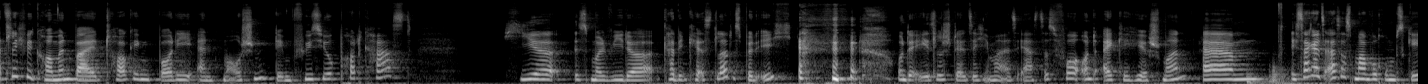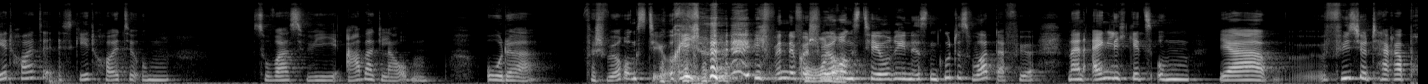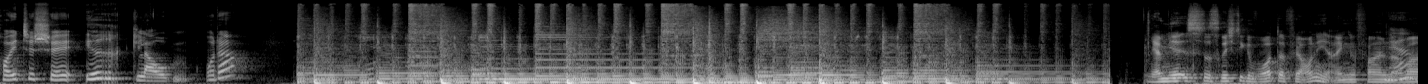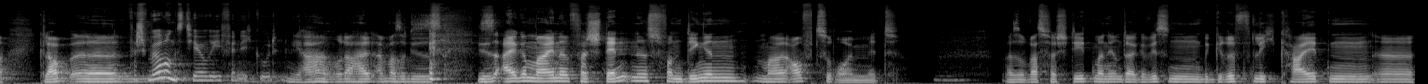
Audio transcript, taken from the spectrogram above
Herzlich willkommen bei Talking Body and Motion, dem Physio-Podcast. Hier ist mal wieder Kadi Kessler, das bin ich. und der Esel stellt sich immer als erstes vor und Eike Hirschmann. Ähm, ich sage als erstes mal, worum es geht heute. Es geht heute um sowas wie Aberglauben oder Verschwörungstheorien. ich finde, Corona. Verschwörungstheorien ist ein gutes Wort dafür. Nein, eigentlich geht es um ja, physiotherapeutische Irrglauben, oder? Ja, mir ist das richtige Wort dafür auch nicht eingefallen, ja? aber ich glaube. Äh, Verschwörungstheorie finde ich gut. Ja, oder halt einfach so dieses, dieses allgemeine Verständnis von Dingen mal aufzuräumen mit. Mhm. Also, was versteht man unter gewissen Begrifflichkeiten äh,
